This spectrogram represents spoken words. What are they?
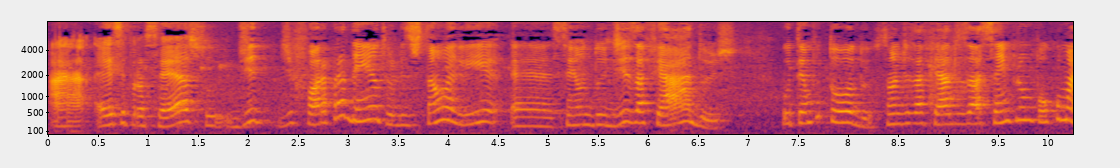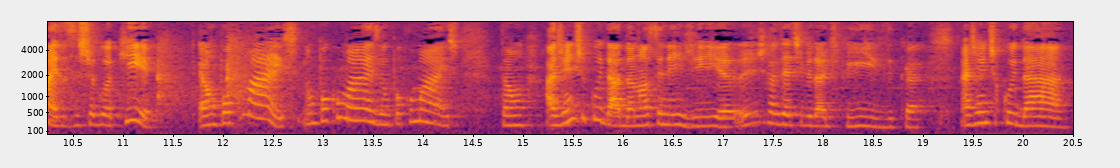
a, esse processo de, de fora para dentro. Eles estão ali é, sendo desafiados o tempo todo. São desafiados a sempre um pouco mais. Você chegou aqui, é um pouco mais, um pouco mais, um pouco mais. Então, a gente cuidar da nossa energia, a gente fazer atividade física, a gente cuidar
